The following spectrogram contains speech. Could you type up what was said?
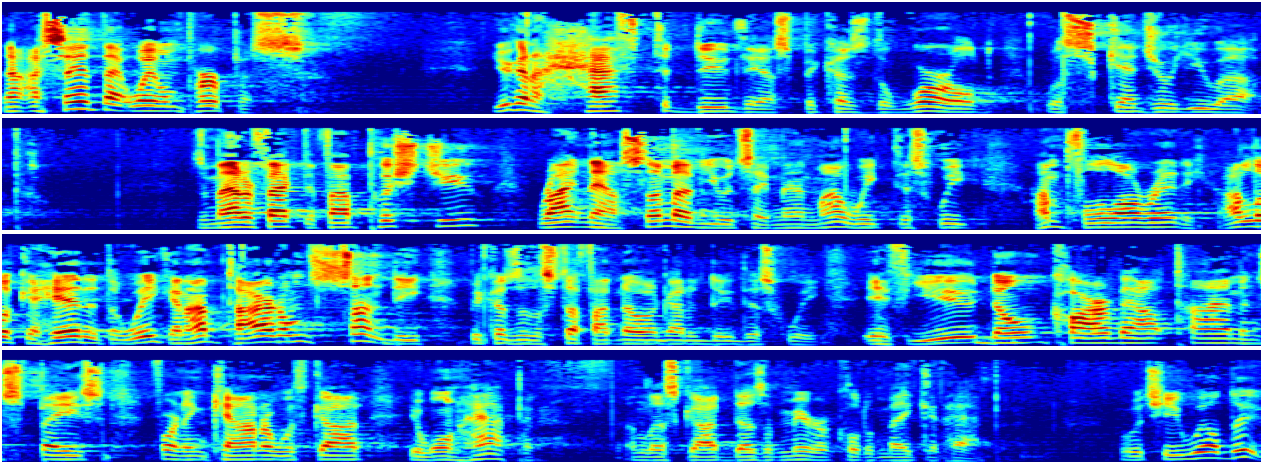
Now, I say it that way on purpose. You're going to have to do this because the world will schedule you up. As a matter of fact, if I pushed you right now, some of you would say, man, my week this week, I'm full already. I look ahead at the week and I'm tired on Sunday because of the stuff I know I got to do this week. If you don't carve out time and space for an encounter with God, it won't happen unless God does a miracle to make it happen, which He will do.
